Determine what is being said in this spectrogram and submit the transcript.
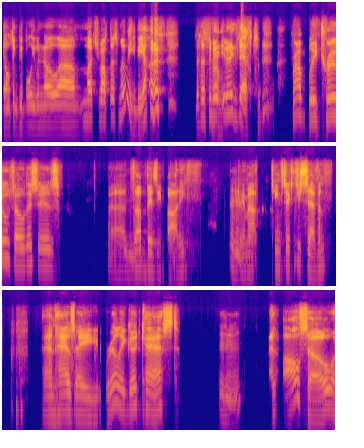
don't think people even know uh, much about this movie, to be honest. That doesn't Prob- even exist. Probably true. So, this is uh, Mhm. The Busybody. Mhm. Came out 1967 and has a really good cast. Mhm. and also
